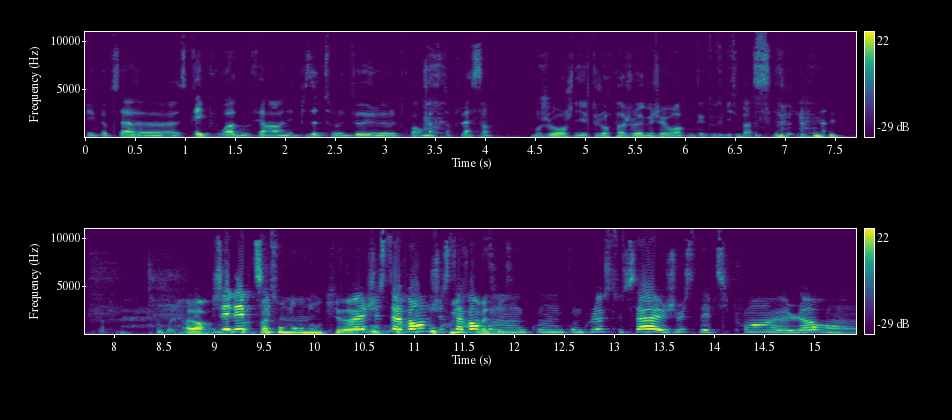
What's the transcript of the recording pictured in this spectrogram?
Et comme ça, euh, Sky pourra nous faire un épisode sur le 2 et le 3 en masterclass. hein. Bonjour, je n'y ai toujours pas joué, mais je vais vous raconter tout ce qui se passe. Alors, J'ai des petits- passons euh, juste au- avant, au juste avant Ah, qu'on qu'on close tout ça, euh, juste des petits points euh, lore en,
